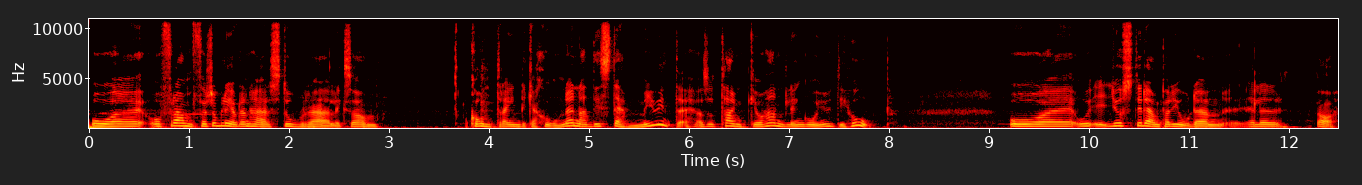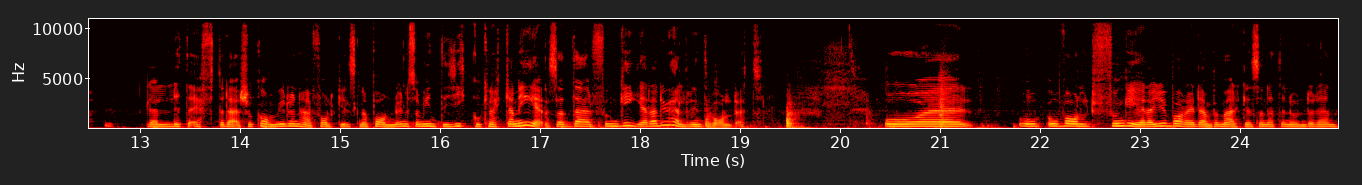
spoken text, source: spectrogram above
Och, och framför så blev den här stora liksom kontraindikationen att det stämmer ju inte. Alltså tanke och handling går ju inte ihop. Och, och just i den perioden, eller ja, lite efter där, så kom ju den här folkilskna ponnyn som inte gick att knäcka ner. Så där fungerade ju heller inte våldet. Och, och, och våld fungerar ju bara i den bemärkelsen att den under en,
